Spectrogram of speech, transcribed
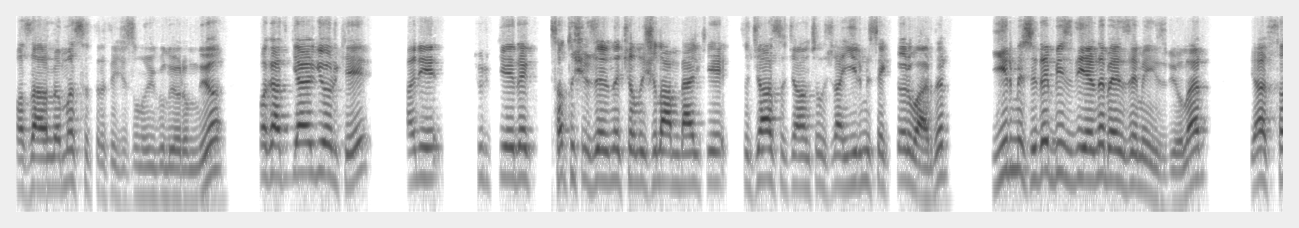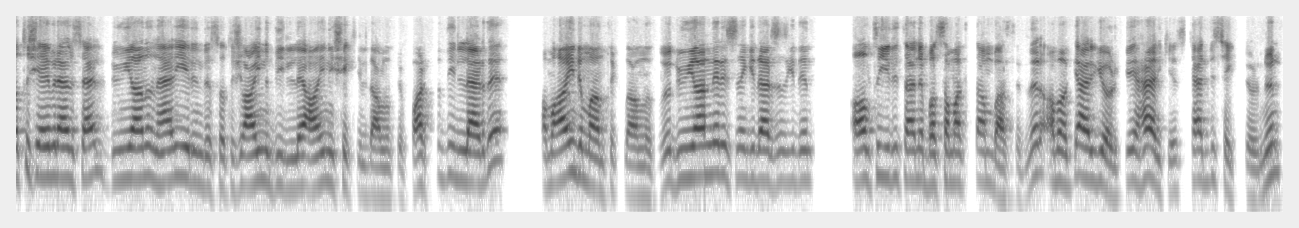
pazarlama stratejisini uyguluyorum diyor. Fakat gel gör ki hani Türkiye'de satış üzerine çalışılan belki sıcağı sıcağına çalışılan 20 sektör vardır. 20'si de biz diğerine benzemeyiz diyorlar. Ya satış evrensel, dünyanın her yerinde satış aynı dille, aynı şekilde anlatıyor. Farklı dillerde ama aynı mantıkla anlatılıyor. Dünyanın neresine giderseniz gidin 6-7 tane basamaktan bahsedilir ama gel gör ki herkes kendi sektörünün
